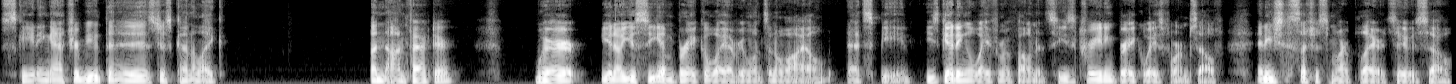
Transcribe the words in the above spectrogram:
skating attribute than it is just kind of like a non-factor where you know you see him break away every once in a while at speed he's getting away from opponents he's creating breakaways for himself and he's just such a smart player too so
